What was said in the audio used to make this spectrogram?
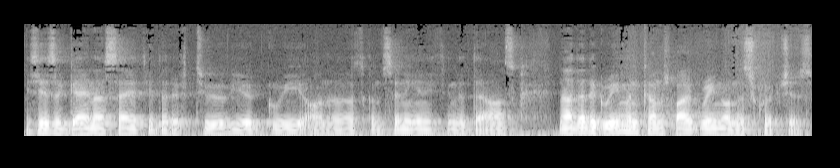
He says again, I say to you that if two of you agree on earth concerning anything that they ask, now that agreement comes by agreeing on the scriptures,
